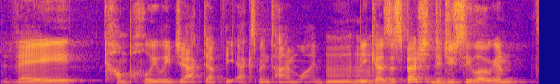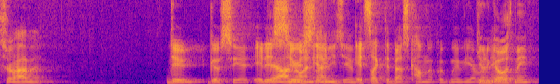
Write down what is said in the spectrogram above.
they completely jacked up the X Men timeline mm-hmm. because especially did you see Logan? So I haven't. Dude, go see it. It is yeah, seriously. I need to. It's like the best comic book movie ever. You want to go with me?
